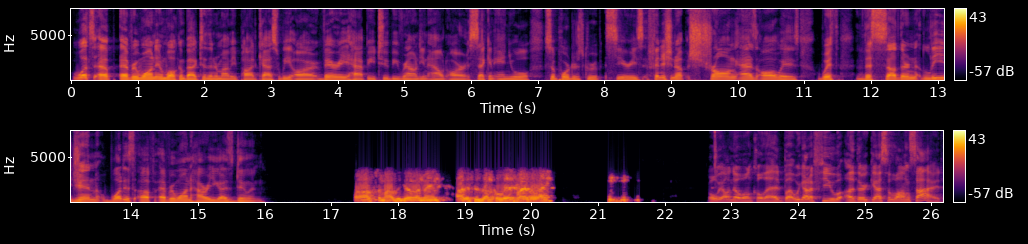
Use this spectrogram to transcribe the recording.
What's up, everyone, and welcome back to the Miami podcast. We are very happy to be rounding out our second annual supporters group series, finishing up strong as always with the Southern Legion. What is up, everyone? How are you guys doing? Awesome. How's it going, man? Uh, this is Uncle Ed, by the way. well, we all know Uncle Ed, but we got a few other guests alongside.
